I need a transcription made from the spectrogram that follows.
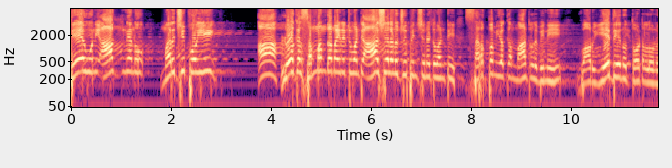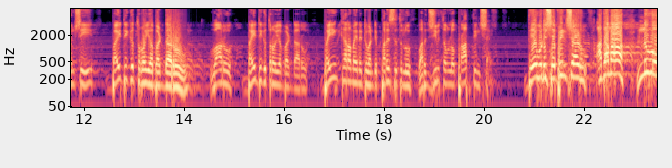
దేవుని ఆజ్ఞను మరచిపోయి ఆ లోక సంబంధమైనటువంటి ఆశలను చూపించినటువంటి సర్పం యొక్క మాటలు విని వారు ఏదేను తోటలో నుంచి బయటికి త్రోయబడ్డారు? వారు బయటికి త్రోయబడ్డారు. భయంకరమైనటువంటి పరిస్థితులు వారి జీవితంలో ప్రాప్తించాయి. దేవుడు శపించాడు అదమా నువ్వు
